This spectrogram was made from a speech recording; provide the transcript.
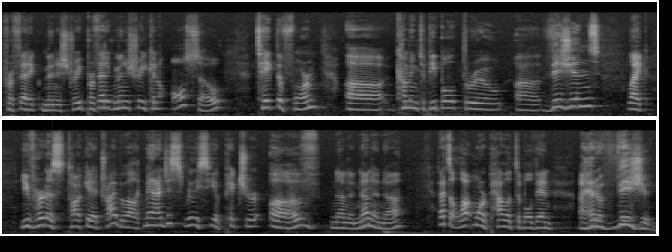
prophetic ministry. Prophetic ministry can also take the form uh, coming to people through uh, visions. Like you've heard us talk at Tribe about, like, man, I just really see a picture of na na na na na. That's a lot more palatable than I had a vision.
